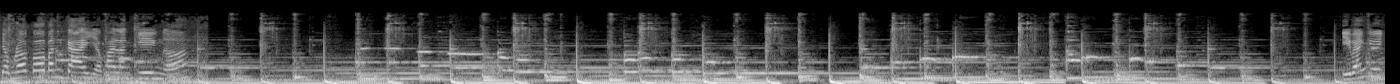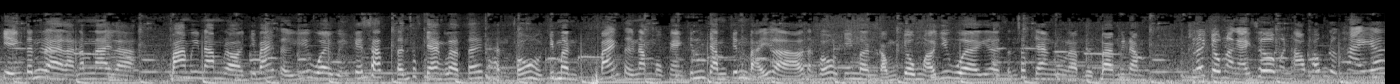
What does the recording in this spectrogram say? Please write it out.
trong đó có bánh cay và khoai lang chiên nữa. Chị bán chuối chiên tính ra là năm nay là 30 năm rồi, chị bán từ dưới quê huyện Cái Sách, tỉnh Sóc Trăng lên tới thành phố Hồ Chí Minh. Bán từ năm 1997 là ở thành phố Hồ Chí Minh, cộng chung ở dưới quê ờ, tỉnh Sóc Trăng luôn làm được 30 năm. Nói chung là ngày xưa mình học không được hay á,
